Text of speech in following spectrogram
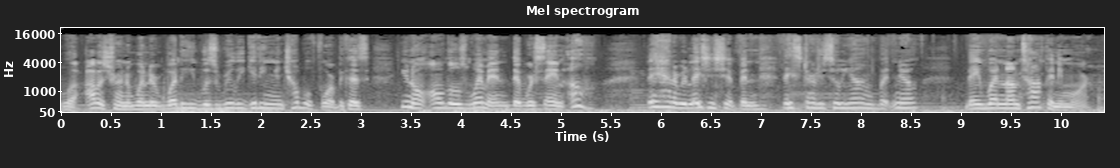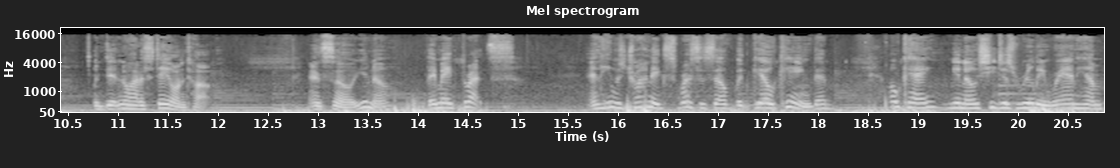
Well, I was trying to wonder what he was really getting in trouble for because, you know, all those women that were saying, oh, they had a relationship and they started so young, but you know, they wasn't on top anymore and didn't know how to stay on top. And so, you know, they made threats. And he was trying to express himself, but Gayle King, that, okay, you know, she just really ran him.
